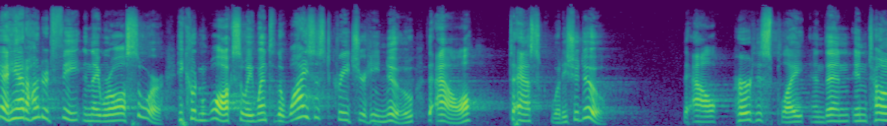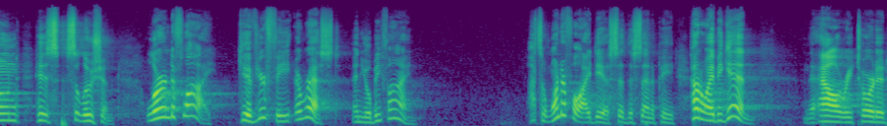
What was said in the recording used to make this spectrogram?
Yeah, he had a 100 feet and they were all sore. He couldn't walk, so he went to the wisest creature he knew, the owl, to ask what he should do. The owl heard his plight and then intoned his solution Learn to fly, give your feet a rest, and you'll be fine. That's a wonderful idea, said the centipede. How do I begin? And the owl retorted,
